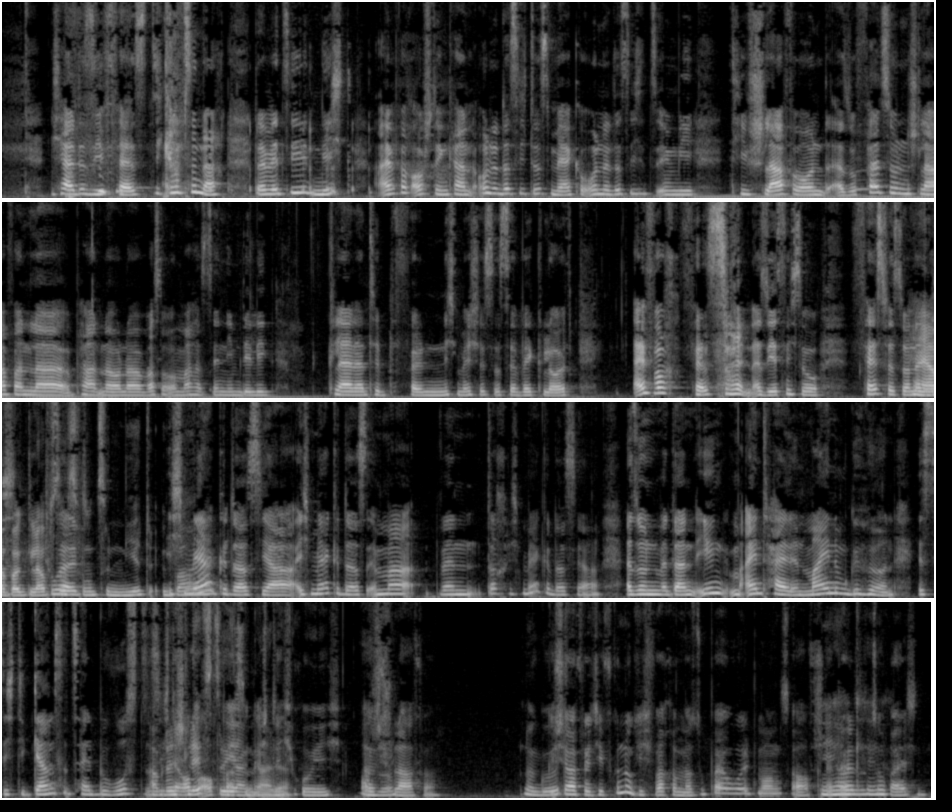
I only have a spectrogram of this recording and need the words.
Ich halte sie fest die ganze Nacht, damit sie nicht einfach aufstehen kann, ohne dass ich das merke, ohne dass ich jetzt irgendwie tief schlafe. Und also, falls du einen Schlafwandler-Partner oder was auch immer hast, der neben dir liegt, kleiner Tipp, wenn du nicht möchtest, dass er wegläuft, einfach festhalten. Also jetzt nicht so fest, fest sondern. Ja, aber glaubst du, halt, es funktioniert überall? Ich merke das ja. Ich merke das immer, wenn, doch, ich merke das ja. Also wenn dann irgendein Teil in meinem Gehirn ist sich die ganze Zeit bewusst, dass aber ich darauf aufpassen du ja möchte. gar nicht ruhig. Also ich schlafe. Na gut. Ich schlafe tief genug. Ich wache immer super erholt morgens auf. Scheint ja, also okay. also zu reichen.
